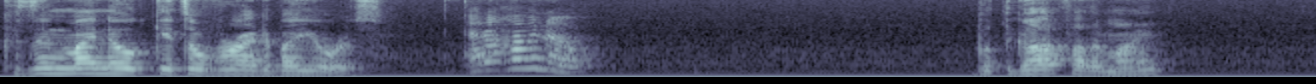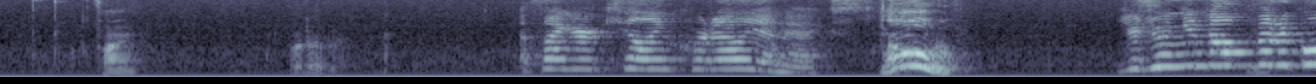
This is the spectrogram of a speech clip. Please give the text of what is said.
Because then my note gets overridden by yours. I don't have a note. But the Godfather might. Fine. Whatever. I thought you were killing Cordelia next. No! You're doing it in alphabetical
